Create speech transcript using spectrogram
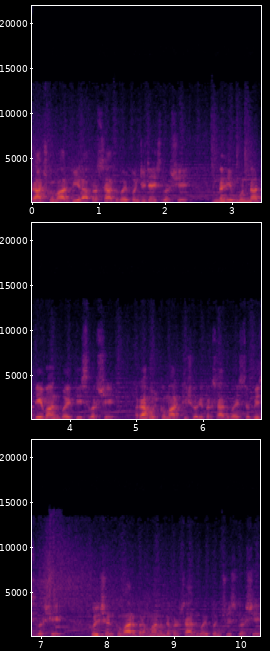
राजकुमार बीरा प्रसाद वय पंचेचाळीस वर्षे नही मुन्ना देवान वय तीस वर्षे राहुल कुमार किशोरी प्रसाद वय सव्वीस वर्षे गुलशन कुमार ब्रह्मानंद प्रसाद वय पंचवीस वर्षे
